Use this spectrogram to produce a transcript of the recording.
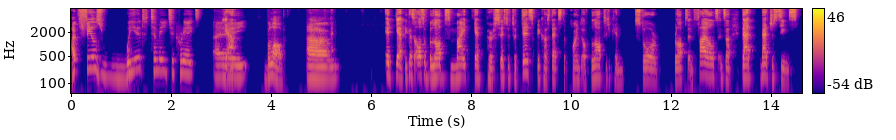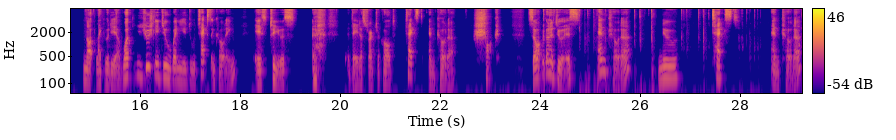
It feels weird to me to create a Yeah. blob. Um, It yeah, because also blobs might get persisted to disk because that's the point of blobs. You can store blobs and files, and so that that just seems not like a good idea. What you usually do when you do text encoding is to use a data structure called text encoder. Shock. So what we're going to do is encoder new text encoder,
